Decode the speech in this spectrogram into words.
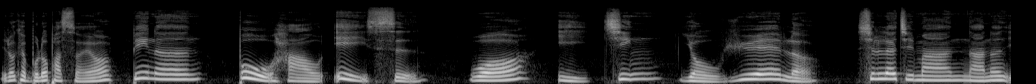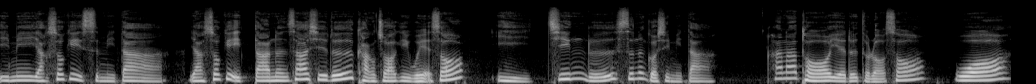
이렇게 물어봤어요. B는 不好意思,我已经有约了. 실례지만 나는 이미 약속이 있습니다. 약속이 있다는 사실을 강조하기 위해서 이 징을 쓰는 것입니다. 하나 더 예를 들어서 我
